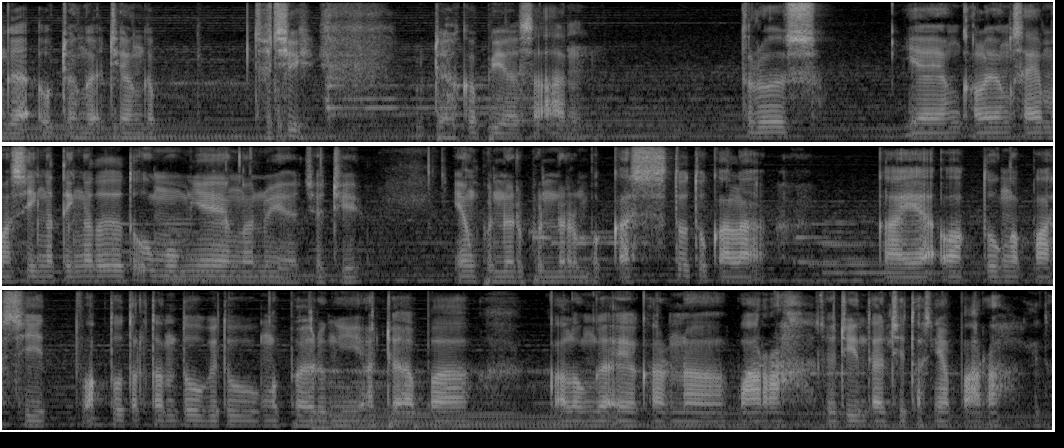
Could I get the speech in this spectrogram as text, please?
nggak udah nggak dianggap. Jadi udah kebiasaan. Terus ya yang kalau yang saya masih inget-inget itu tuh umumnya yang anu ya jadi yang bener-bener bekas tuh tuh kala kayak waktu ngepasit waktu tertentu gitu ngebarengi ada apa kalau enggak ya karena parah jadi intensitasnya parah gitu.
